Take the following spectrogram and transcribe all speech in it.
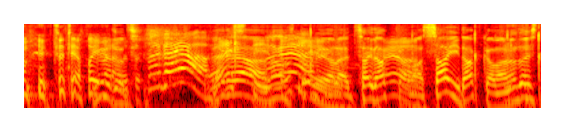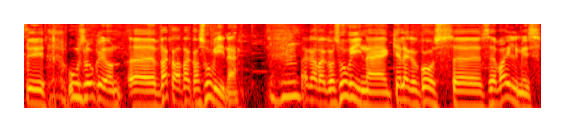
Müüdud ja võime ära võtta. väga hea. no tubli oled, said hakkama, said hakkama, no tõesti, uus lugu on väga-väga äh, suvine. Mm -hmm.. väga-väga suvine, kellega koos äh, see valmis?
